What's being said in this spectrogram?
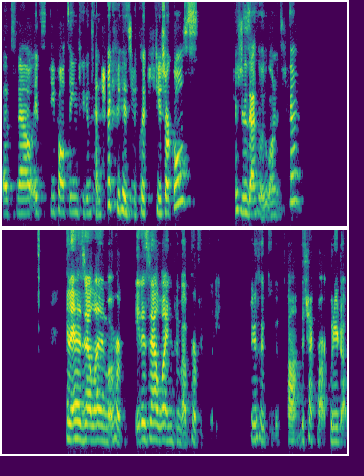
That's now, it's defaulting to concentric because you clicked two circles, which is exactly what we wanted to do. And it has now lined them up, it has now lined them up perfectly. You click the, uh, the check mark when you're done.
